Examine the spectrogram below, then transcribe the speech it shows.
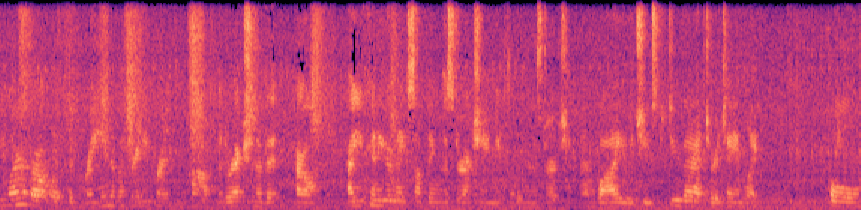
you learn about like the grain of a 3D print, um, the direction of it, how how you can either make something in this direction, you make something in this direction, and why you would choose to do that to retain like whole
